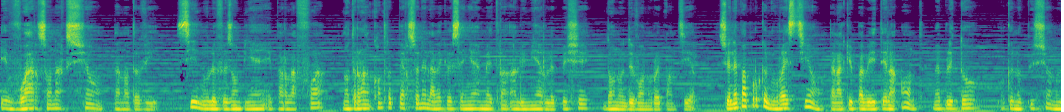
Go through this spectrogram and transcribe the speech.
et voir son action dans notre vie. Si nous le faisons bien et par la foi, notre rencontre personnelle avec le Seigneur mettra en lumière le péché dont nous devons nous repentir. Ce n'est pas pour que nous restions dans la culpabilité et la honte, mais plutôt pour que nous puissions nous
